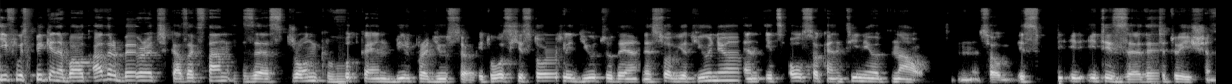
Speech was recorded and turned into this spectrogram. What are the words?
If we're speaking about other beverage, Kazakhstan is a strong vodka and beer producer. It was historically due to the, the Soviet Union, and it's also continued now. So it's, it, it is uh, the situation.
